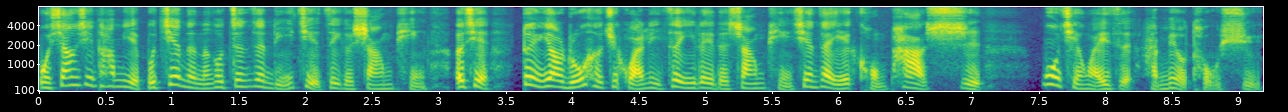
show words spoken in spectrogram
我相信他们也不见得能够真正理解这个商品，而且对于要如何去管理这一类的商品，现在也恐怕是目前为止还没有头绪。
